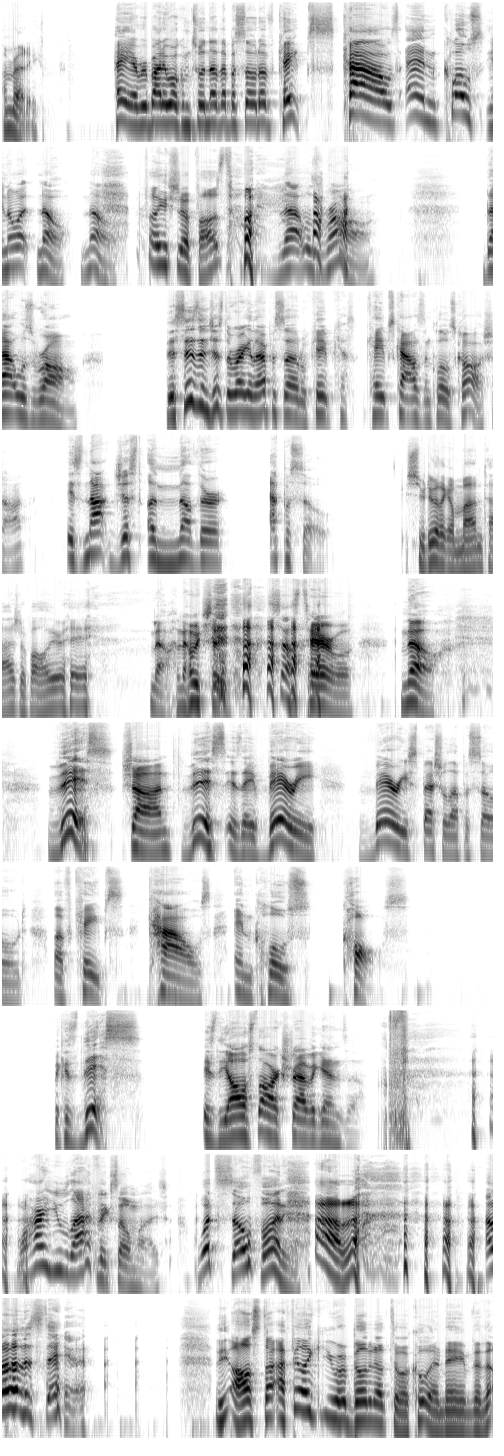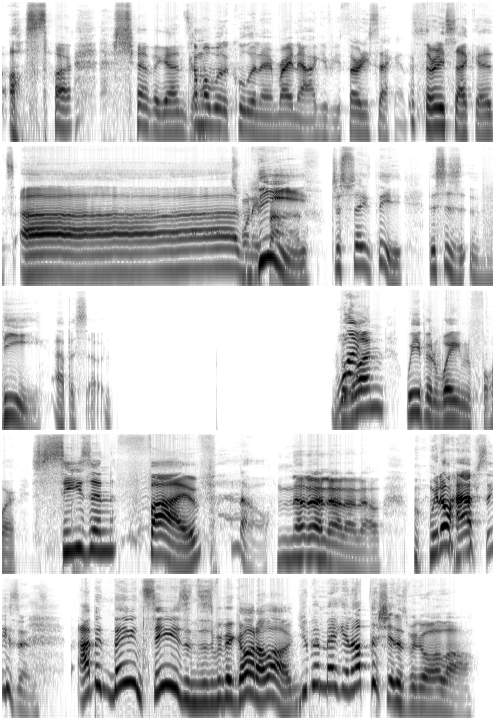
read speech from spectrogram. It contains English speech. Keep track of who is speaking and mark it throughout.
Speaker 1: I'm ready.
Speaker 2: Hey, everybody, welcome to another episode of Capes, Cows, and Close. You know what? No, no,
Speaker 1: I feel like you should have paused.
Speaker 2: that was wrong. that was wrong. This isn't just a regular episode of Cape, Capes, Cows, and Close Calls, Sean. It's not just another episode.
Speaker 1: should we do like a montage of all your hair?
Speaker 2: No, no, we shouldn't. Sounds terrible. No. This, Sean, this is a very, very special episode of Capes, Cows, and Close Calls. Because this is the All Star Extravaganza. Why are you laughing so much? What's so funny?
Speaker 1: I don't know.
Speaker 2: I don't understand.
Speaker 1: The All Star. I feel like you were building up to a cooler name than the All Star Extravaganza.
Speaker 2: Come up with a cooler name right now. I'll give you 30 seconds.
Speaker 1: 30 seconds. Uh, the. Just say the. This is the episode.
Speaker 2: What?
Speaker 1: The one we've been waiting for. Season five.
Speaker 2: No, no, no, no, no, no. We don't have seasons.
Speaker 1: I've been naming seasons as we've been going along.
Speaker 2: You've been making up the shit as we go along.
